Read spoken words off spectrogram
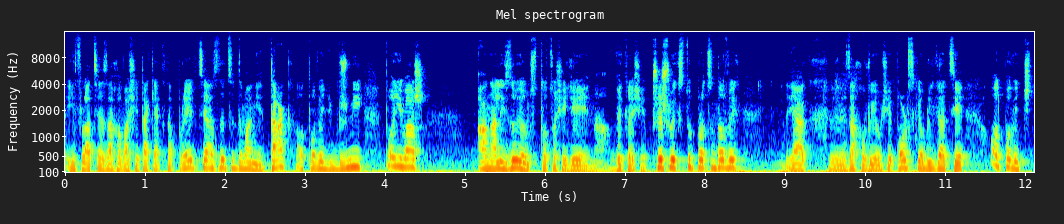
inflacja zachowa się tak jak ta projekcja? Zdecydowanie tak. Odpowiedź brzmi, ponieważ analizując to, co się dzieje na wykresie przyszłych stóp procentowych, jak e, zachowują się polskie obligacje, odpowiedź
